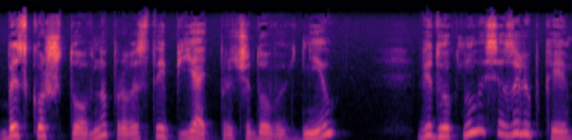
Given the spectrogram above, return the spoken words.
безкоштовно провести п'ять причудових днів відгукнулися залюбки.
